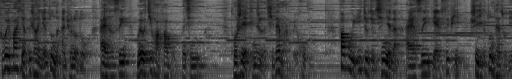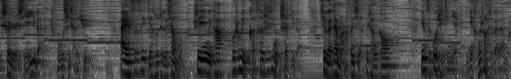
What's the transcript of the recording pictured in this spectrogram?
除非发现非常严重的安全漏洞，ISC 没有计划发布更新，同时也停止了其代码的维护。发布于1997年的 ISC DHCP 是一个动态主机设置协议的服务器程序。ISC 结束这个项目是因为它不是为可测试性设计的，修改代码的风险非常高，因此过去几年已经很少修改代码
